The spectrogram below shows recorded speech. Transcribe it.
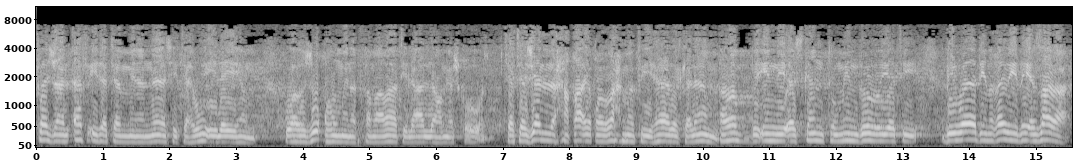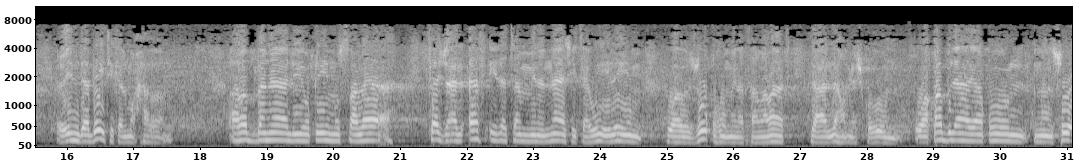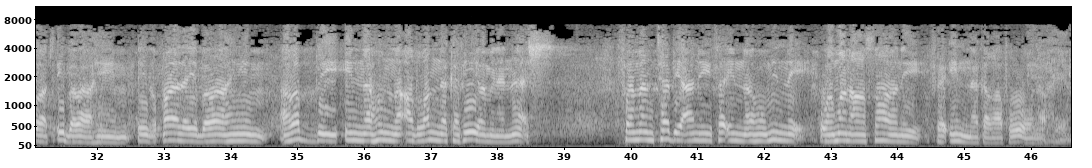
فاجعل أفئدة من الناس تهوي إليهم وارزقهم من الثمرات لعلهم يشكرون. تتجلى حقائق الرحمة في هذا الكلام. رب إني أسكنت من ذريتي بواد غير ذي زرع عند بيتك المحرم. ربنا ليقيموا الصلاة فاجعل أفئدة من الناس تهوي إليهم وارزقهم من الثمرات لعلهم يشكرون. وقبلها يقول من سورة إبراهيم إذ قال إبراهيم ربي إنهن أضللن كثيرا من الناس فمن تبعني فإنه مني ومن عصاني فإنك غفور رحيم.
